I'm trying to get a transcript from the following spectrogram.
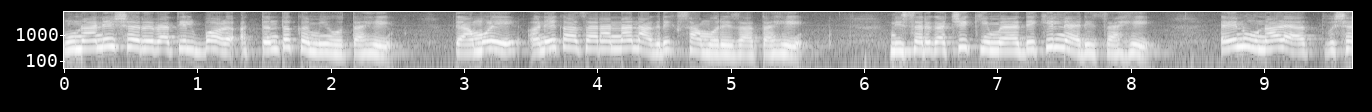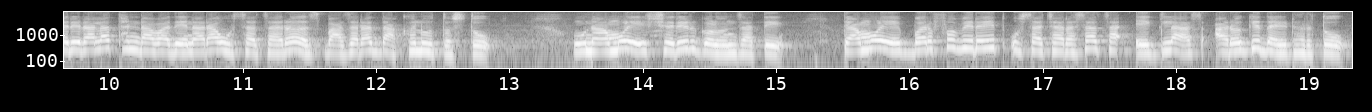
उन्हाने शरीरातील बळ अत्यंत कमी होत आहे. त्यामुळे अनेक आजारांना नागरिक सामोरे जात आहे. निसर्गाची किमया देखील न्यारीच आहे. ऐन उन्हाळ्यात शरीराला थंडावा देणारा उसाचा रस बाजारात दाखल होत असतो. उन्हामुळे शरीर गळून जाते. त्यामुळे बर्फविरहित उसाच्या रसाचा एक ग्लास आरोग्यदायी ठरतो.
